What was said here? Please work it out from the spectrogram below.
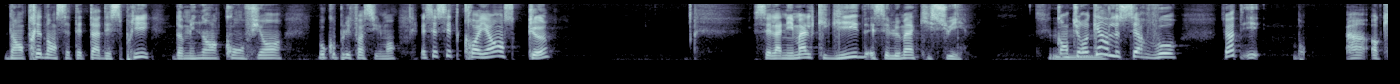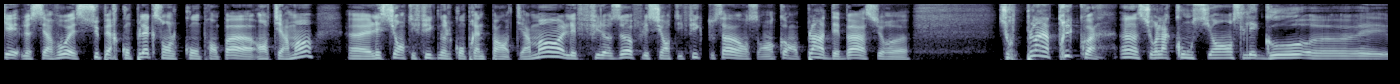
d'entrer dans cet état d'esprit dominant, confiant, beaucoup plus facilement. Et c'est cette croyance que c'est l'animal qui guide et c'est l'humain qui suit. Quand tu Mhm. regardes le cerveau, tu vois, hein, ok, le cerveau est super complexe, on ne le comprend pas entièrement. Euh, les scientifiques ne le comprennent pas entièrement. Les philosophes, les scientifiques, tout ça, on sont encore en plein débat sur, euh, sur plein de trucs, quoi. hein, sur la conscience, l'ego, euh,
